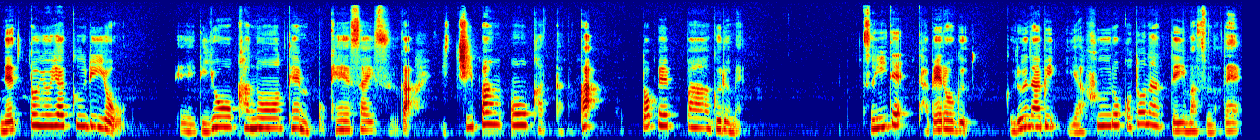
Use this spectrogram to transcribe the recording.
ネット予約利用、え、利用可能店舗掲載数が一番多かったのがホットペッパーグルメ次いで食べロググルナビヤフーロコとなっていますので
